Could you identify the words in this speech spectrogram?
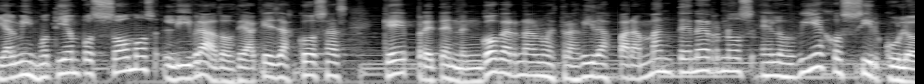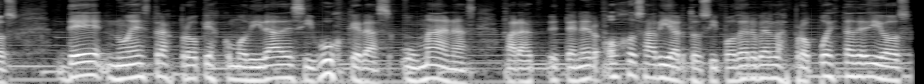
y al mismo tiempo somos librados de aquellas cosas que pretenden gobernar nuestras vidas para mantenernos en los viejos círculos de nuestras propias comodidades y búsquedas humanas para tener ojos abiertos y poder ver las propuestas de Dios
